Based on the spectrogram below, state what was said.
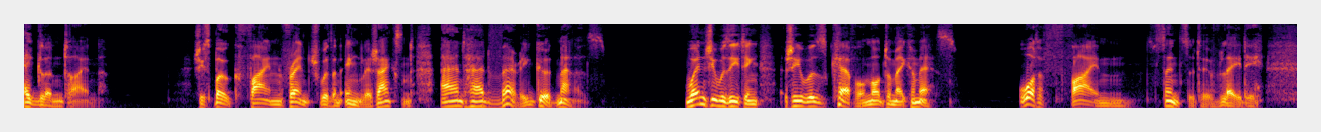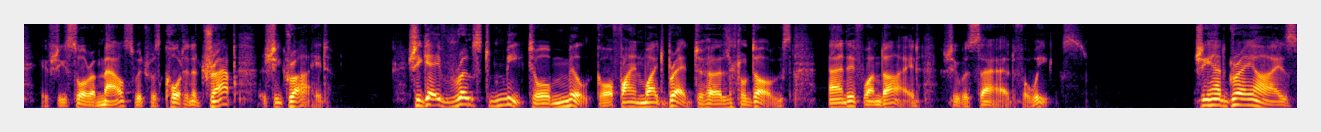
Eglantine. She spoke fine French with an English accent, and had very good manners. When she was eating, she was careful not to make a mess. What a fine, sensitive lady. If she saw a mouse which was caught in a trap, she cried. She gave roast meat or milk or fine white bread to her little dogs, and if one died, she was sad for weeks. She had grey eyes,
